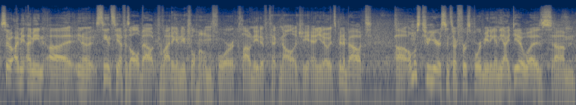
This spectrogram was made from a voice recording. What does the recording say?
So, I mean, I mean, uh, you know, CNCF is all about providing a neutral home for cloud native technology, and you know, it's been about uh, almost two years since our first board meeting, and the idea was, um,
